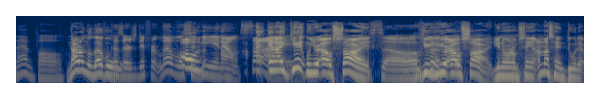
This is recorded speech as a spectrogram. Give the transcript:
level? Not on the level Because there's different levels Oh, to being I- outside. and I get when you're outside, so you're you're outside. You know what I'm saying? I'm not saying doing that,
